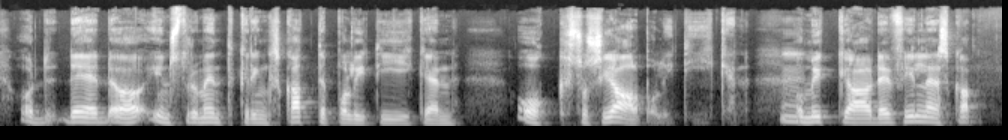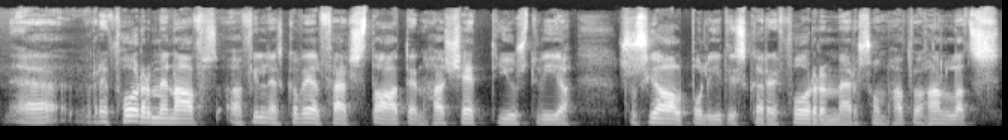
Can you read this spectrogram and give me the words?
Och det är då instrument kring skattepolitiken, och socialpolitiken. Mm. Och mycket av den finländska äh, reformen av, av finländska välfärdsstaten har skett just via socialpolitiska reformer som har förhandlats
